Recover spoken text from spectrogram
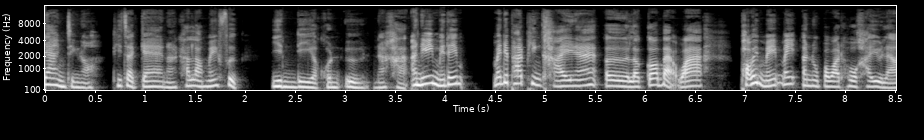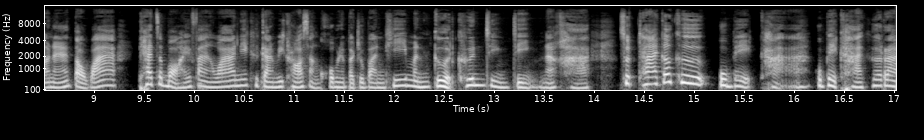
ยากจริงเนาะที่จะแก้นะ ถ้าเราไม่ฝึกยินดีกับคนอื่นนะคะ อันนี้ไม่ได้ไม่ได้พาดพิงใครนะ เออ แล้วก็แบบว่า เพราะไม่ไม่อนุปวาโทใครอยู่แล้วนะ แต่ว่าแค่จะบอกให้ฟังว่านี่คือการวิเคราะห์สังคมในปัจจุบันที่มันเกิดขึ้นจริง ๆนะคะ สุดท้ายก็คืออุเบกขา อุเบกขาคืออะไร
